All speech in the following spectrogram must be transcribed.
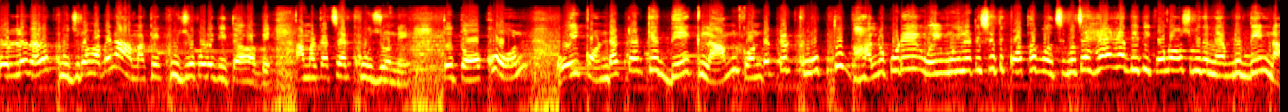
বলল, দাদা, খুচরো হবে না? আমাকে খুচরো করে দিতে হবে। আমার কাছে আর খুচরো নেই। তো তখন ওই কন্ডাক্টরকে দেখলাম কন্ডাক্টর কত ভালো করে ওই মহিলাটির সাথে কথা বলছে। বলছে হ্যাঁ হ্যাঁ দিদি, কোনো অসুবিধা নেই, আপনি দিন না।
